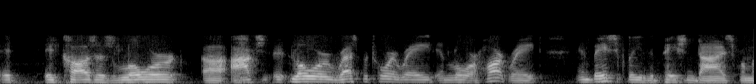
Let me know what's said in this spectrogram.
it it causes lower uh, oxy- lower respiratory rate and lower heart rate, and basically the patient dies from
